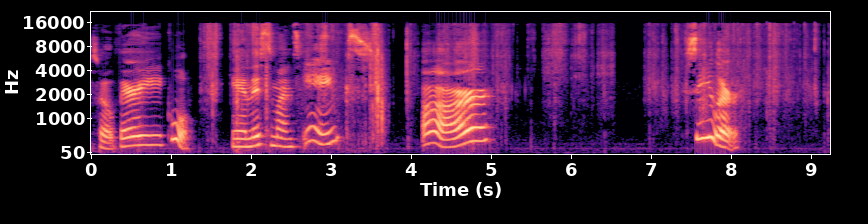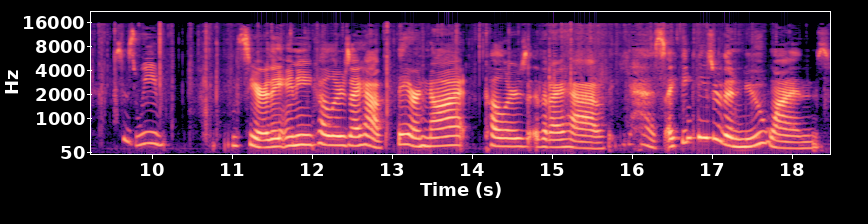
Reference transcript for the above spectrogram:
so, very cool. And this month's inks are Sailor. This is Weave. Let's see, are they any colors I have? They are not colors that I have. Yes, I think these are the new ones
